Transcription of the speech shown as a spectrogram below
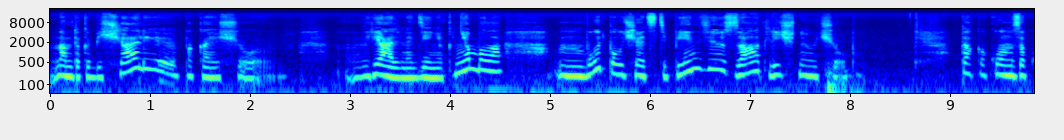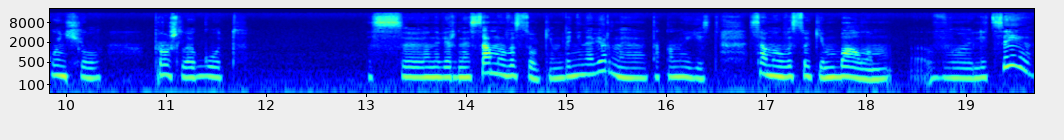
нам так обещали, пока еще реально денег не было, будет получать стипендию за отличную учебу. Так как он закончил прошлый год с, наверное, самым высоким, да не наверное, так оно и есть, самым высоким баллом в лицее,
